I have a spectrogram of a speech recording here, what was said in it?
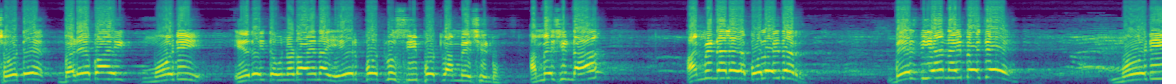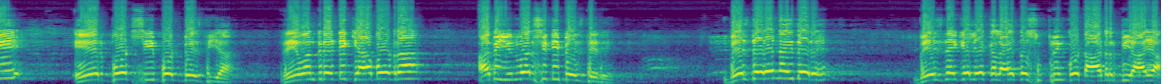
చోటే బడేబాయ్ మోడీ ఏదైతే ఉన్నాడో ఆయన ఎయిర్పోర్ట్లు సీపోర్ట్లు అమ్మేసిండు. అమ్మేసిండా? అమ్మిండా లేదా బోలో ఇదర్? बेच दिया नहीं भेजे मोदी एयरपोर्ट सी पोर्ट बेच दिया रेवंत रेड्डी क्या बोल रहा अभी यूनिवर्सिटी बेच दे रहे बेच दे रहे नहीं दे रहे बेचने के लिए कल आए तो सुप्रीम कोर्ट आर्डर भी आया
